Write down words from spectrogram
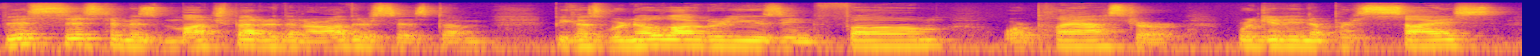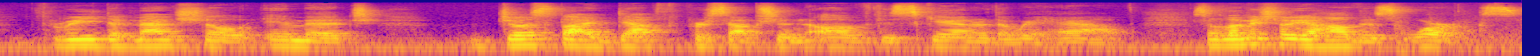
This system is much better than our other system because we're no longer using foam or plaster. We're getting a precise three-dimensional image just by depth perception of the scanner that we have. So let me show you how this works.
